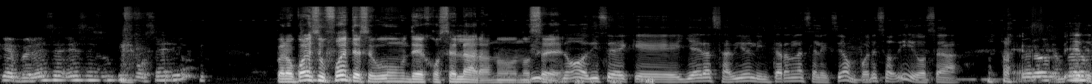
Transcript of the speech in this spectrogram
¿qué? ¿Pero ese, ese es un tipo serio? Pero ¿cuál es su fuente según de José Lara? No, no sé. No, dice que ya era sabido el interno en la selección, por eso digo, o sea, el,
